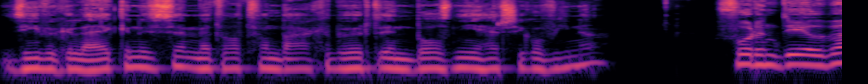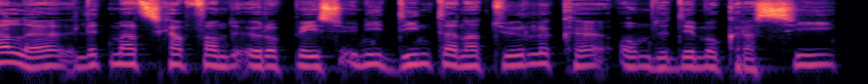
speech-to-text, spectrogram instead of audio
Zien we gelijkenissen met wat vandaag gebeurt in Bosnië-Herzegovina? Voor een deel wel. Hè. Lidmaatschap van de Europese Unie dient dan natuurlijk hè, om de democratie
